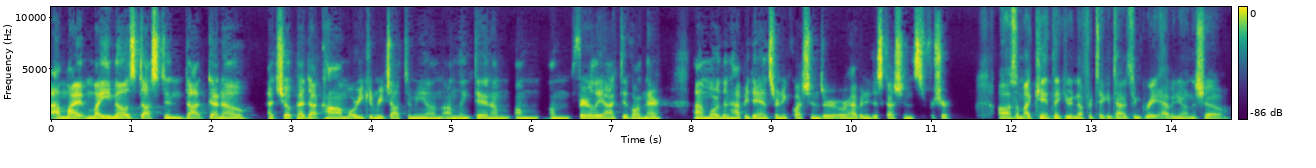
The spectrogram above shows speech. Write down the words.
uh, my my email is dustin.deno at showpad.com or you can reach out to me on, on LinkedIn. I'm, I'm, I'm fairly active on there. I'm more than happy to answer any questions or, or have any discussions for sure. Awesome. I can't thank you enough for taking time. It's been great having you on the show.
